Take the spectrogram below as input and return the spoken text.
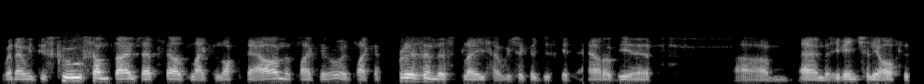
when I went to school, sometimes that felt like lockdown. It's like, oh, it's like a prison. This place. I wish I could just get out of here. Um, and eventually, after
